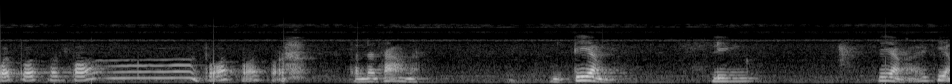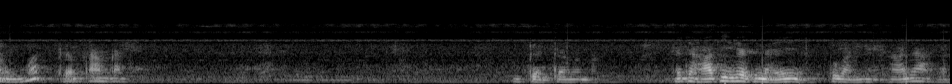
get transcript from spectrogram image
ปอดปอดปอดปอดปอดปอดปอดทันตะช่างนะเตี้ยง ลิงเตี้ยงอะไรเตี้ยงมัดตามๆกันมันเปลี่ยนแปลงมันหมดแล้วจะหาที่เที่ยวที่ไหนทุกวันนี้หายากเลย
